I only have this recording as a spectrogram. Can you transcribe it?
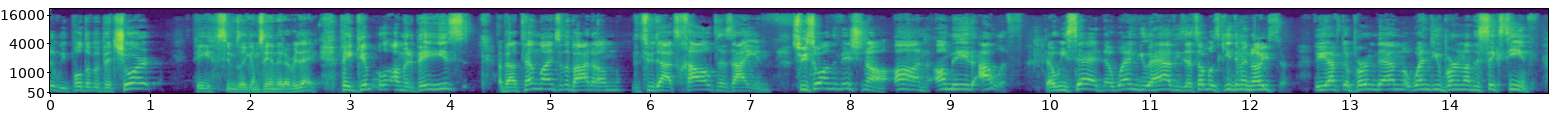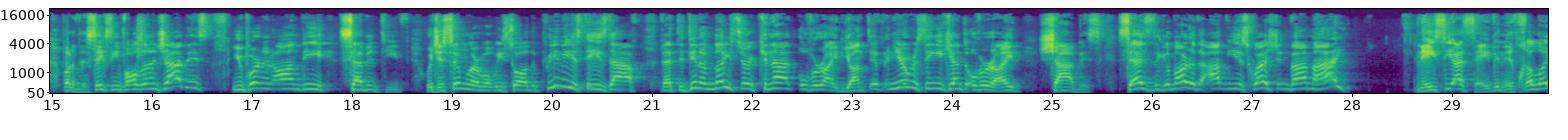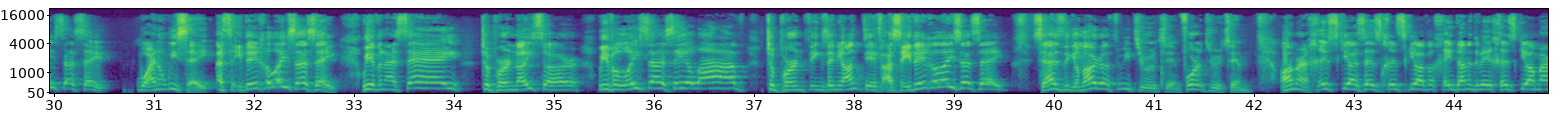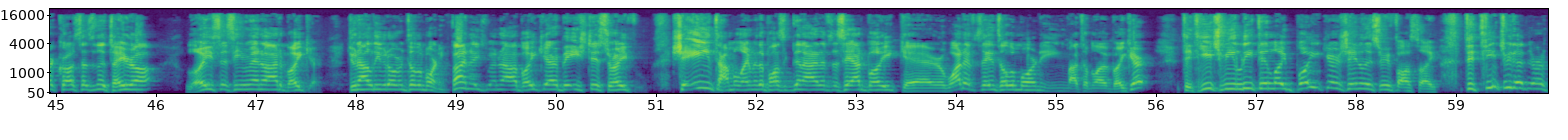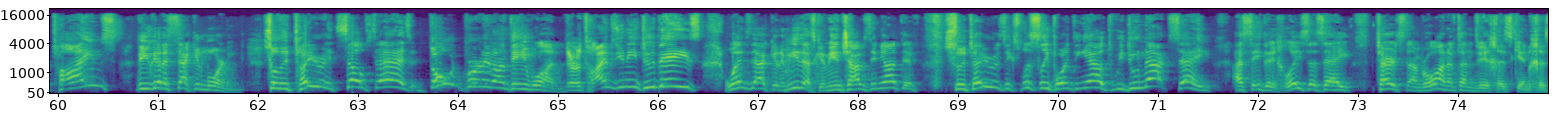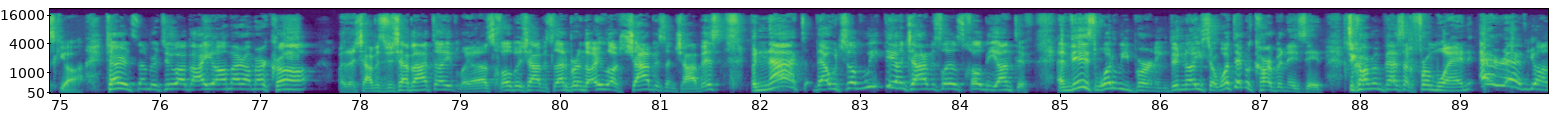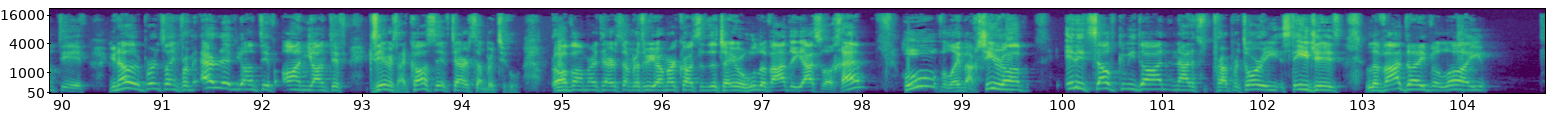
We pulled up a bit short. Seems like I'm saying that every day. Pay Gimel Amid Beis, about 10 lines on the bottom, the two dots, Chal to Zayin. So we saw on the Mishnah on Amid Aleph that we said that when you have these, that's almost Gidim and Noiser. You have to burn them, when do you burn it on the 16th? But if the 16th falls on a Shabbos, you burn it on the 17th, which is similar to what we saw the previous day's daf, that the din of Noiser cannot override Yontif, and here we're saying you can't override Shabbos. Says the Gemara, the obvious question, V'amai. Nesi asay v'nitcha lois asay. Why don't we say asay asay? We have an asay to burn noiser. We have a loisa asay alav to burn things in yantif. Asay asay. Says the Gemara three terutzim, four terutzim. Amar Chizkiah says Chizkiah v'chein dana devei Chizkiah. Amar Kra says in the Torah. Loisa simenu ad. Do not leave it over until the morning. Fine, She'ain tamalayim the pasuk not have to say ad boiker. What if say until the morning? Boiker to teach me litin like boiker she'ain l'srifasai to teach me that there are times that you get a second morning. So the Torah itself says, don't burn it on day one. There are times you need two days. When's that going to be? That's going to be in Shabbos and Yantiv. So the Torah is explicitly pointing out, we do not say, I say the say, Teretz number one, Dvichizki and Chizkiah. Teretz number two, Abai Amar Amar Kra let it burn the oil of Shabbos on Shabbos, but not that which is of weekday on Shabbos, le'as chol b'Yantif. And this, what are we burning? The noiser. What type of korban is it? It's a korban Pesach from when? Erev Yantif. You're not allowed to burn something from Erev Yantif on Yantif. Xeris HaKosif, teretz number two. Rav Amar, teretz number three, Amar Kra the Torah, hu levadu yas lachem, hu v'loy machshirav. It itself can be done, not its preparatory stages. Levadai v'loy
